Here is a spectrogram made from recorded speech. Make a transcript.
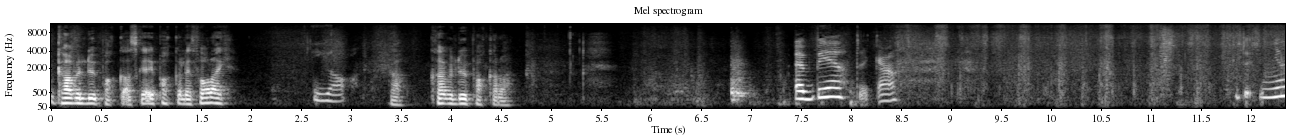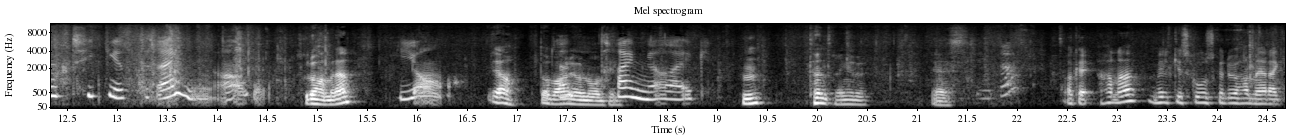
Hva vil du pakke? Skal jeg pakke litt for deg? Ja. Ja. Hva vil du pakke, da? Jeg vet ikke. Det er ingenting jeg trenger. Skal du ha med den? Ja, Ja, da var det jo noen ting. Den trenger jeg. Hm? Den trenger du. Yes. OK, Hanna, hvilke sko skal du ha med deg?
